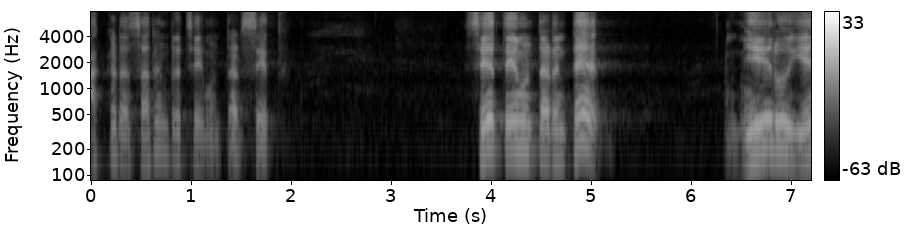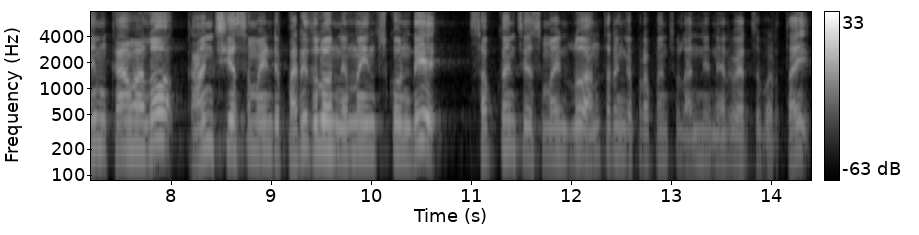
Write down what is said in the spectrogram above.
అక్కడ సరెండర్ చేయమంటాడు సేత్. సేత్ ఏమంటాడంటే మీరు ఏం కావాలో కాన్షియస్ మైండ్ పరిధిలో నిర్ణయించుకోండి సబ్ కాన్షియస్ మైండ్లో అంతరంగ ప్రపంచంలో అన్నీ నెరవేర్చబడతాయి.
